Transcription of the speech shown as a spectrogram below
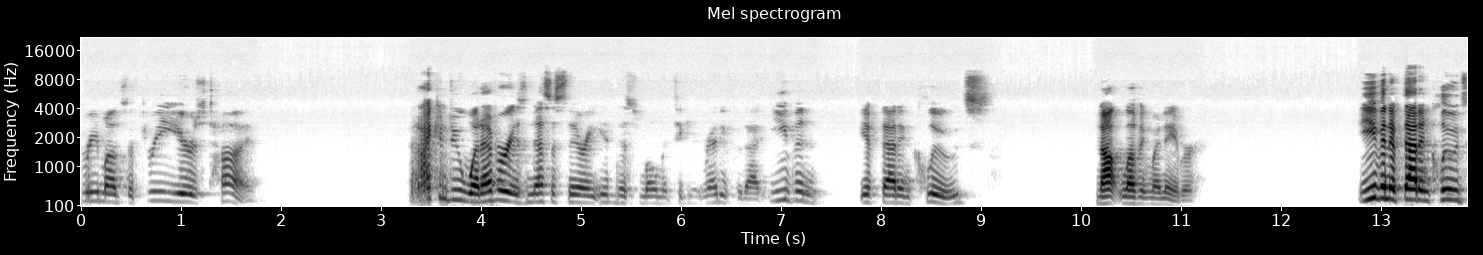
three months or three years' time, then I can do whatever is necessary in this moment to get ready for that, even if that includes not loving my neighbor. Even if that includes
